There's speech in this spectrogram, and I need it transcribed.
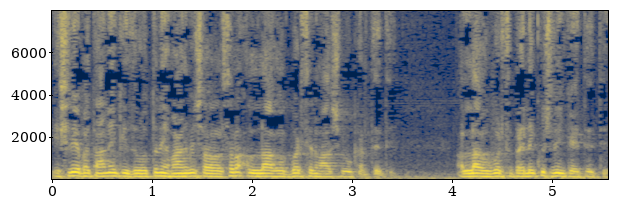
اس لیے بتانے کی ضرورت نہیں، ہمارے نبی صلی اللہ علیہ وسلم اللہ اکبر سے نماز شروع کرتے تھے۔ اللہ اکبر سے پہلے کچھ نہیں کہتے تھے۔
